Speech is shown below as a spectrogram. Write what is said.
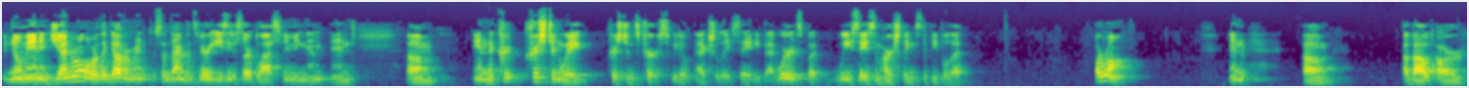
no man in general or the government, sometimes it's very easy to start blaspheming them. And um, in the Christian way, Christians curse. We don't actually say any bad words, but we say some harsh things to people that are wrong. And um, about our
